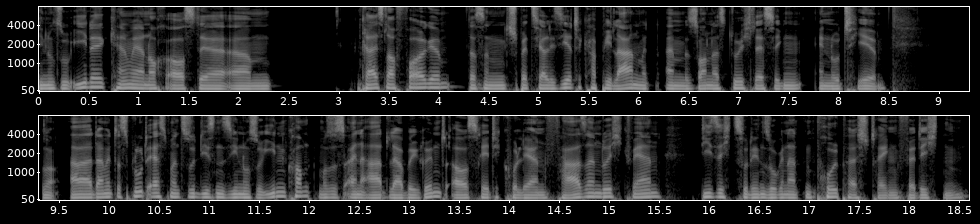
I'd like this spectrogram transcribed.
Sinusoide kennen wir ja noch aus der ähm, Kreislauffolge. Das sind spezialisierte Kapillaren mit einem besonders durchlässigen Endothel. So, aber damit das Blut erstmal zu diesen Sinusoiden kommt, muss es eine Art Labyrinth aus retikulären Fasern durchqueren, die sich zu den sogenannten Pulpersträngen verdichten.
